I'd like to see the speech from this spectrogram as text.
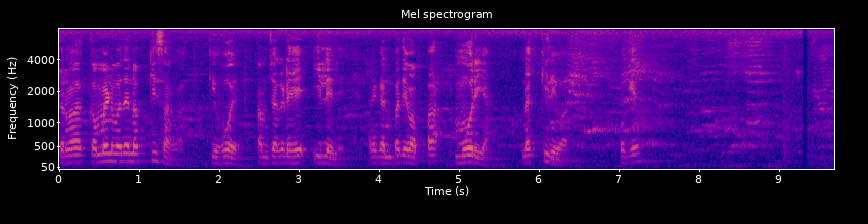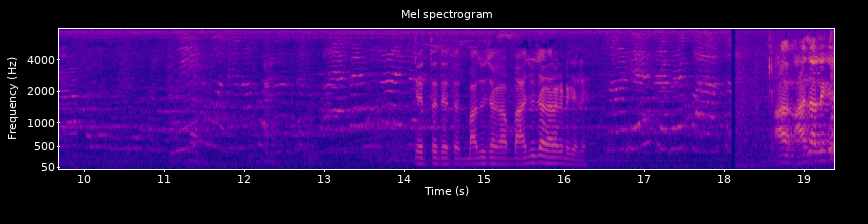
तर मला कमेंटमध्ये नक्की सांगा. की होय आमच्याकडे हे इलेले. आणि गणपती बाप्पा मोरया. नक्की लिहा ओके? येतात येतात. बाजूच्या गा बाजूच्या घराकडे गेले. आज आले का?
